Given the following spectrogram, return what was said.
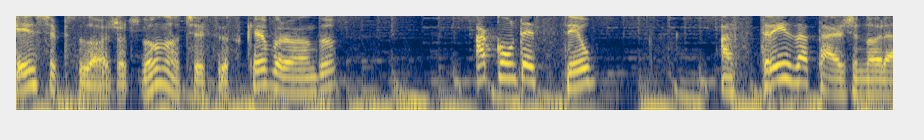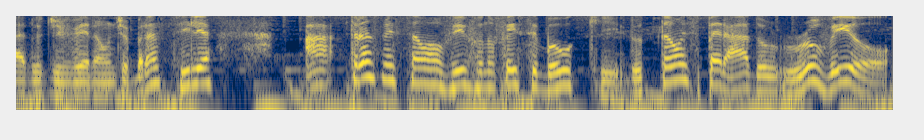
este episódio do Notícias Quebrando, aconteceu às três da tarde no horário de verão de Brasília, a transmissão ao vivo no Facebook do tão esperado Reveal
